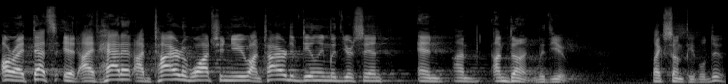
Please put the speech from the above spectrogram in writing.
All right, that's it. I've had it. I'm tired of watching you. I'm tired of dealing with your sin, and I'm, I'm done with you, like some people do.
